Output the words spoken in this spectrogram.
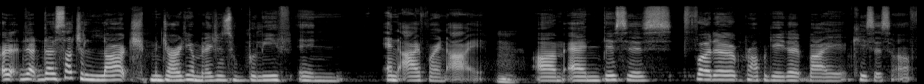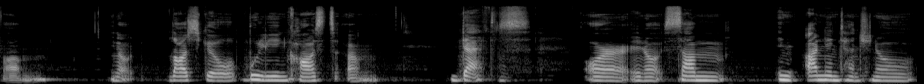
there's such a large majority of Malaysians who believe in an eye for an eye. Mm. Um, and this is further propagated by cases of, um, you know, large scale bullying caused, um, deaths or, you know, some in unintentional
